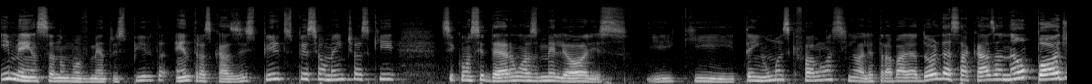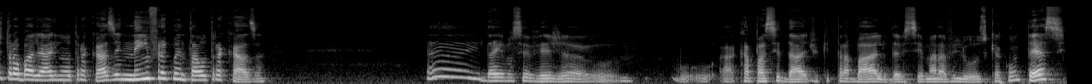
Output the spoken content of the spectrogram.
imensa no movimento espírita entre as casas espíritas, especialmente as que se consideram as melhores e que tem umas que falam assim, olha, trabalhador dessa casa não pode trabalhar em outra casa e nem frequentar outra casa. E daí você veja o, o, a capacidade, o que trabalho deve ser maravilhoso que acontece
